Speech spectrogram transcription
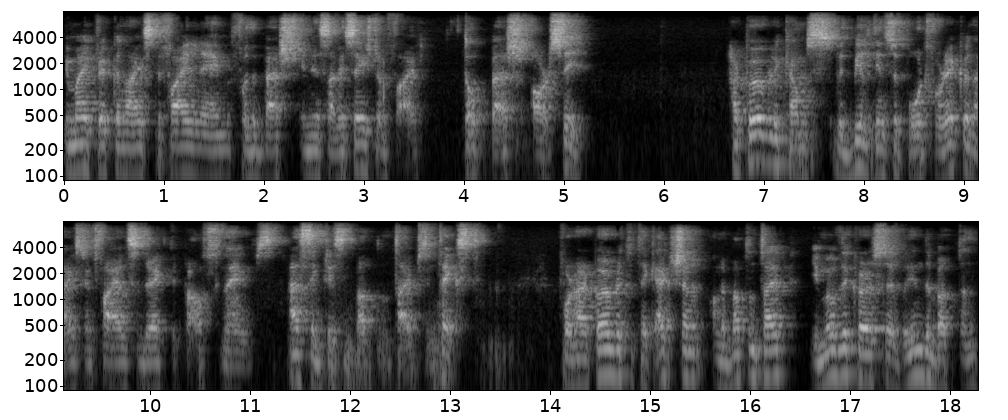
you might recognize the file name for the bash initialization file, .bash rc. Hyperbole comes with built-in support for recognizing files and directory path names as implicit button types in text. For Hyperbole to take action on a button type, you move the cursor within the button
